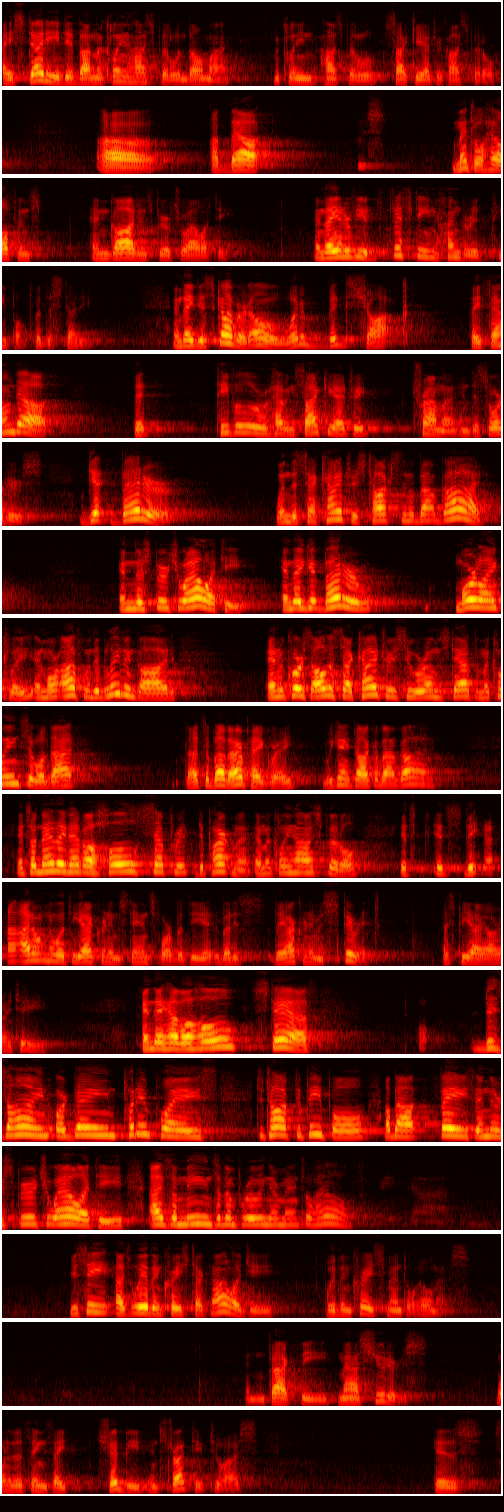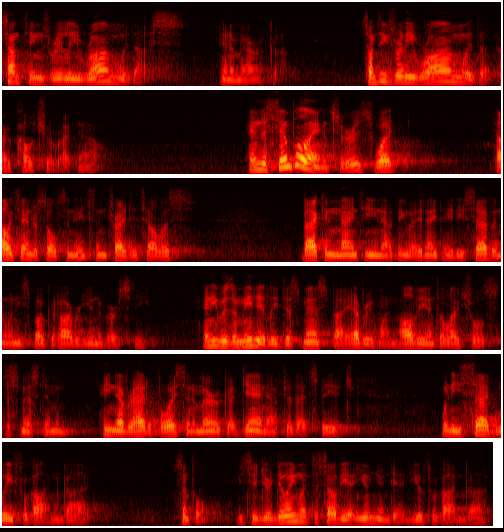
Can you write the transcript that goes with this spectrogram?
a study did by McLean Hospital in Belmont, McLean Hospital, Psychiatric Hospital, uh, about mental health and, and God and spirituality. And they interviewed 1,500 people for the study. And they discovered oh, what a big shock. They found out that people who are having psychiatric trauma and disorders get better when the psychiatrist talks to them about God and their spirituality. And they get better more likely and more often when they believe in God. And of course, all the psychiatrists who were on the staff at McLean said, Well, that, that's above our pay grade. We can't talk about God. And so now they have a whole separate department at McLean Hospital. It's, it's the, I don't know what the acronym stands for, but, the, but it's, the acronym is SPIRIT, S P I R I T. And they have a whole staff designed, ordained, put in place to talk to people about faith and their spirituality as a means of improving their mental health. You see, as we have increased technology, we've increased mental illness. And in fact, the mass shooters, one of the things they should be instructive to us is something's really wrong with us in America. Something's really wrong with our culture right now. And the simple answer is what Alexander Solzhenitsyn tried to tell us back in 19, I think 1987 when he spoke at Harvard University. And he was immediately dismissed by everyone. All the intellectuals dismissed him, and he never had a voice in America again after that speech. When he said, We've forgotten God. Simple. He said, You're doing what the Soviet Union did. You've forgotten God.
